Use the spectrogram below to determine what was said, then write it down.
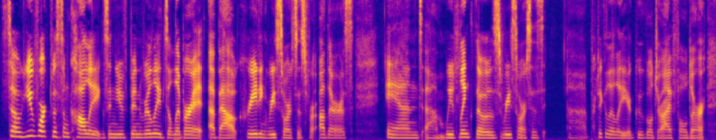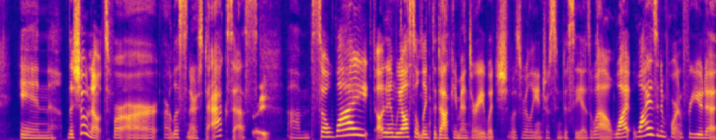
So, you've worked with some colleagues and you've been really deliberate about creating resources for others. And um, we've linked those resources, uh, particularly your Google Drive folder, in the show notes for our, our listeners to access. Um, so why? And we also linked the documentary, which was really interesting to see as well. Why? Why is it important for you to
